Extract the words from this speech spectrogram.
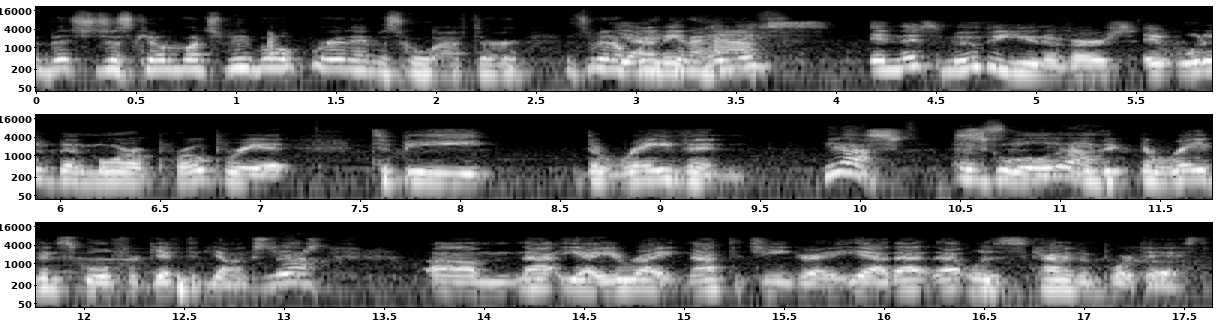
that bitch just killed a bunch of people? We're gonna name the school after her. It's been a yeah, week I mean, and a in half. this in this movie universe, it would have been more appropriate to be the Raven yeah, It's- school, yeah. the, the Raven School for gifted youngsters. Yeah. Um, not yeah, you're right. Not the Jean Grey. Yeah, that that was kind of in poor taste.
